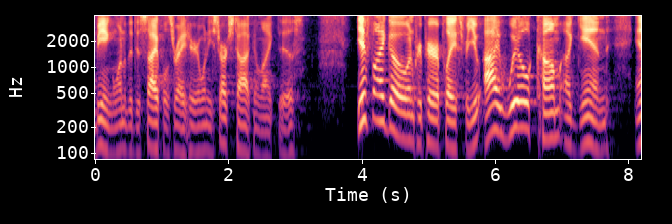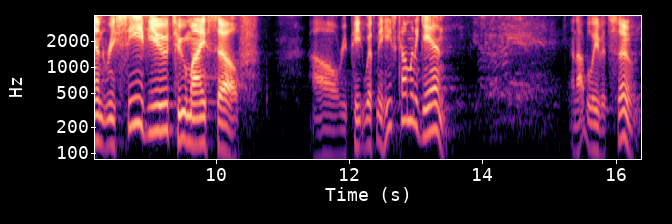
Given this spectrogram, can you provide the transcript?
being one of the disciples right here when he starts talking like this. If I go and prepare a place for you, I will come again and receive you to myself. I'll repeat with me, He's coming again. And I believe it's soon.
